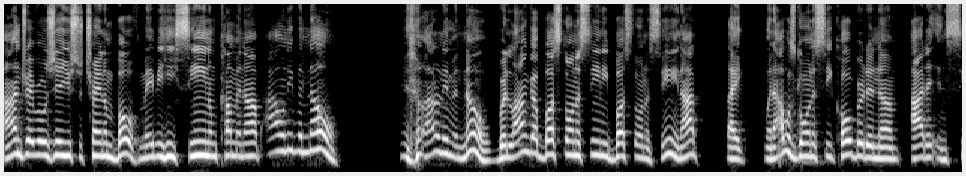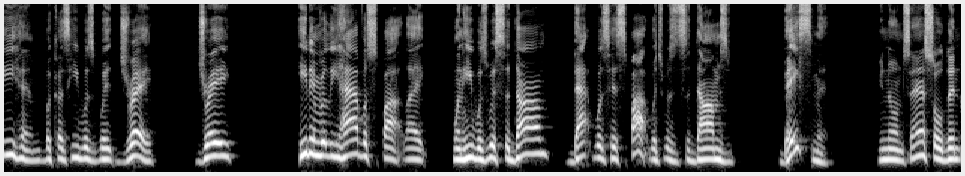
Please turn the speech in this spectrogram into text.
Andre Rozier used to train them both. Maybe he's seen them coming up. I don't even know. You know, I don't even know. Berlanga bust on the scene. He bust on the scene. I like when I was going to see Colbert and um, I didn't see him because he was with Dre. Dre, he didn't really have a spot. Like when he was with Sadam, that was his spot, which was Sadam's basement. You know what I'm saying? So then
